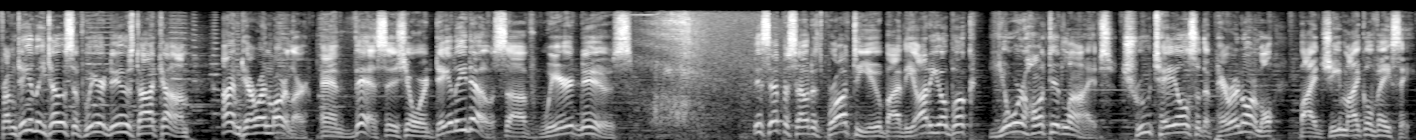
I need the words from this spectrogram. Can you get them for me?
From DailyDoseOfWeirdNews.com, I'm Darren Marlar, and this is your Daily Dose of Weird News. This episode is brought to you by the audiobook Your Haunted Lives – True Tales of the Paranormal by G. Michael Vasey,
